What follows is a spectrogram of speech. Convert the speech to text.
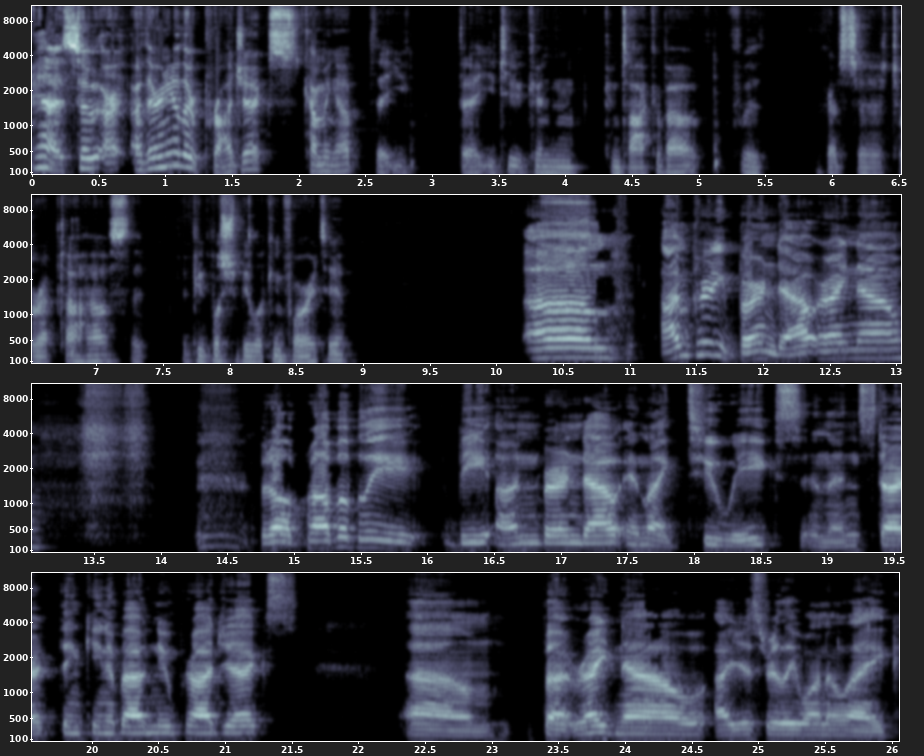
yeah. So, are, are there any other projects coming up that you that you two can can talk about with regards to, to Reptile House that, that people should be looking forward to? Um, I'm pretty burned out right now, but I'll probably be unburned out in like two weeks and then start thinking about new projects. Um, but right now, I just really want to like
